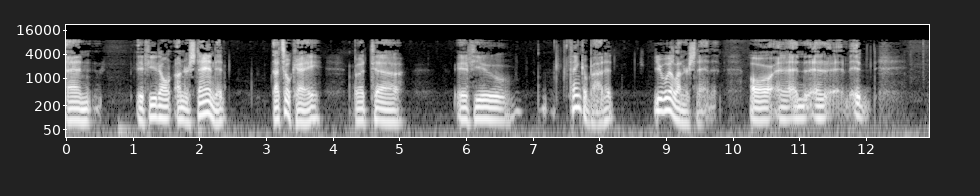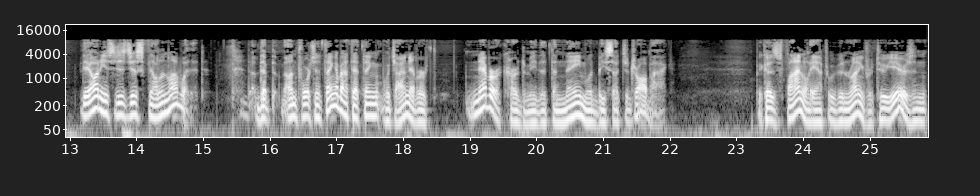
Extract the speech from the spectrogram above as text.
and if you don't understand it, that's okay. But uh, if you think about it, you will understand it. Or and, and it, the audience just just fell in love with it. The, the unfortunate thing about that thing, which I never never occurred to me that the name would be such a drawback. Because finally, after we've been running for two years, and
